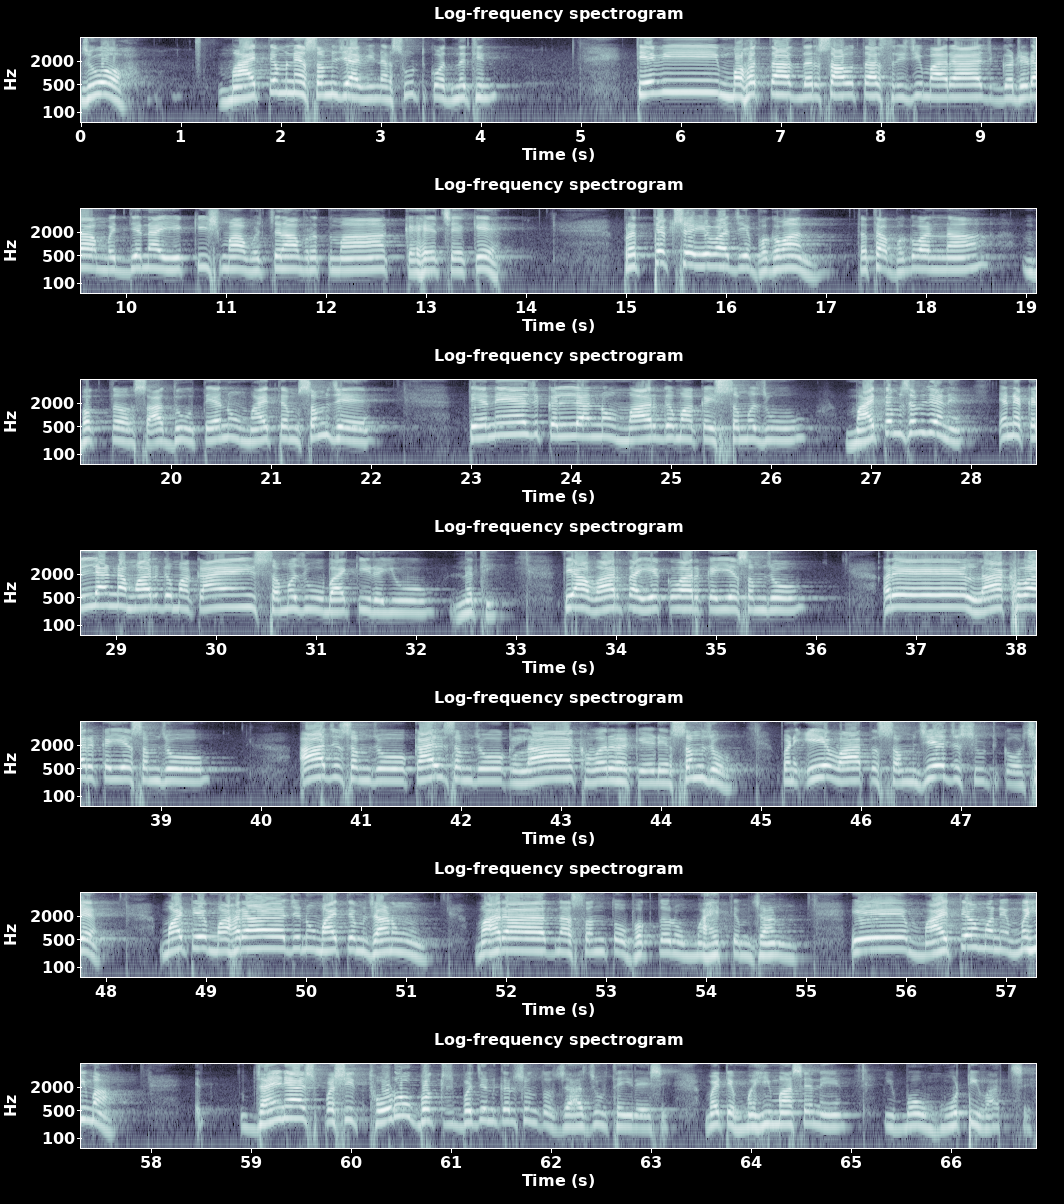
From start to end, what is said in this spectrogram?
જુઓ માધ્યમને સમજ્યા વિના છૂટકો જ નથી. તેવી મહત્તા દર્શાવતા શ્રીજી મહારાજ ગઢડા મધ્યના એકવીસમાં વચનાવ્રતમાં કહે છે કે, પ્રત્યક્ષ એવા જે ભગવાન તથા ભગવાનના ભક્ત, સાધુ તેનું માધ્યમ સમજે, તેને જ કલ્યાણનો માર્ગમાં કંઈ સમજવું માધ્યમ સમજે ને, એને કલ્યાણના માર્ગમાં કાંઈ સમજવું બાકી રહ્યું નથી. તે આ વાર્તા એકવાર કહીએ સમજો, અરે લાખવાર કહીએ સમજો, આજ સમજો, કાલ સમજો કે લાખ વરહ કેડે સમજો, પણ એ વાત સમજે જ છૂટકો છે. માટે મહારાજનું માહિત્યમ જાણવું, મહારાજના સંતો ભક્તોનું માહિત્યમ જાણવું એ માહિત્યમ અને મહિમા. જાણ્યા પછી ભક્ષ ભજન કરશું ને તો જાજુ થઈ રહેશે. માટે મહિમા છે ને એ બહુ મોટી વાત છે.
